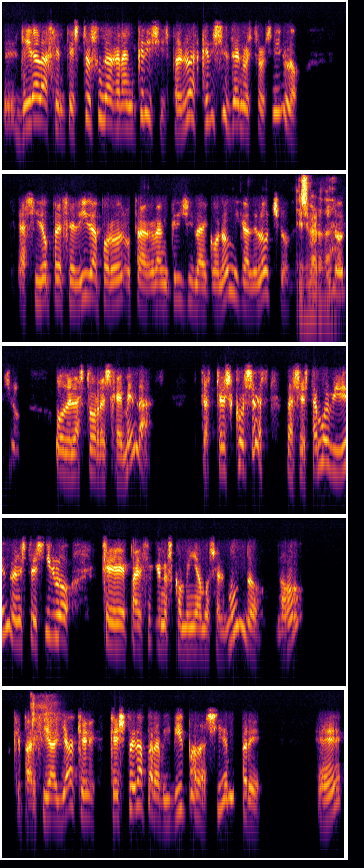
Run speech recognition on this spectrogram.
dirá la gente, esto es una gran crisis, pero es la crisis de nuestro siglo. Ha sido precedida por otra gran crisis, la económica del 8. Es verdad. o de las Torres Gemelas. Estas tres cosas las estamos viviendo en este siglo que parece que nos comíamos el mundo, ¿no? Que parecía ya que, esto era para vivir para siempre. ¿eh?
